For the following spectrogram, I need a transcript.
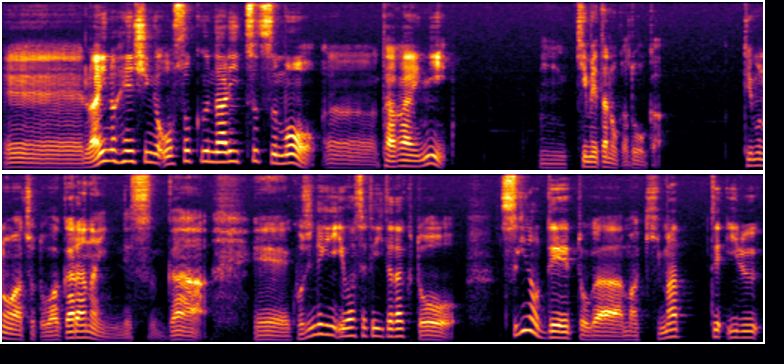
えー、LINE の返信が遅くなりつつも、うん、互いに、うん、決めたのかどうかっていうものはちょっとわからないんですが、えー、個人的に言わせていただくと、次のデートがま決まっている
